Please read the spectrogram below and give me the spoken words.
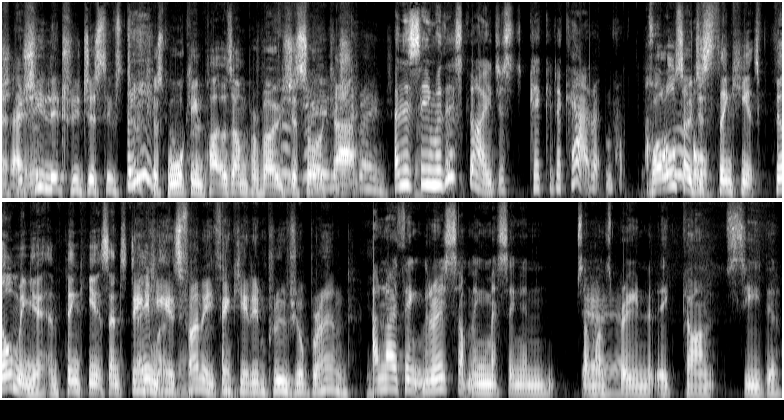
lash but out. she literally just, it was totally just walking, past- was unprovoked, just saw a cat. strange. and the same with this guy, just kicking a cat. Well, also just thinking it's filming it and thinking it's entertainment. Thinking it's funny, thinking it improves your brand. And I think there is something missing in someone's yeah. brain that they can't see the. It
